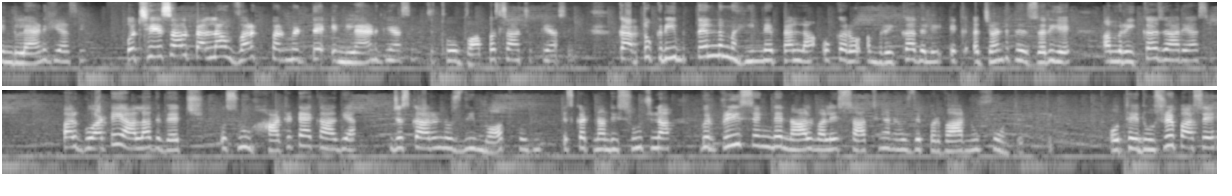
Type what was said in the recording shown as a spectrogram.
ਇੰਗਲੈਂਡ ਗਿਆ ਸੀ। ਉਹ 6 ਸਾਲ ਪਹਿਲਾਂ ਵਰਕ ਪਰਮਿਟ ਤੇ ਇੰਗਲੈਂਡ ਗਿਆ ਸੀ, ਜਿੱਥੋਂ ਵਾਪਸ ਆ ਚੁੱਕਿਆ ਸੀ। ਘਰ ਤੋਂ ਕਰੀਬ 3 ਮਹੀਨੇ ਪਹਿਲਾਂ ਉਹ ਘਰੋਂ ਅਮਰੀਕਾ ਦੇ ਲਈ ਇੱਕ ਏਜੰਟ ਦੇ ਜ਼ਰੀਏ ਅਮਰੀਕਾ ਜਾ ਰਿਹਾ ਸੀ। ਪਰ ਗੁਆਟੇਆਲਾ ਦੇ ਵਿੱਚ ਉਸ ਨੂੰ ਹਾਰਟ ਅਟੈਕ ਆ ਗਿਆ, ਜਿਸ ਕਾਰਨ ਉਸ ਦੀ ਮੌਤ ਹੋ ਗਈ। ਇਸ ਘਟਨਾ ਦੀ ਸੂਚਨਾ ਗੁਰਪ੍ਰੀਤ ਸਿੰਘ ਦੇ ਨਾਲ ਵਾਲੇ ਸਾਥੀਆਂ ਨੇ ਉਸ ਦੇ ਪਰਿਵਾਰ ਨੂੰ ਫੋਨ ਤੇ ਦਿੱਤੀ। ਉੱਥੇ ਦੂਸਰੇ ਪਾਸੇ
